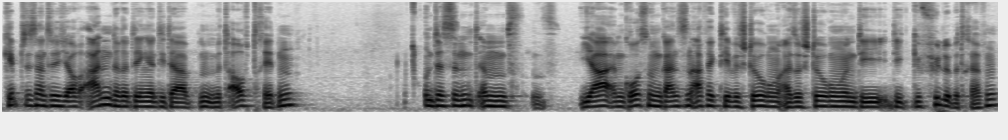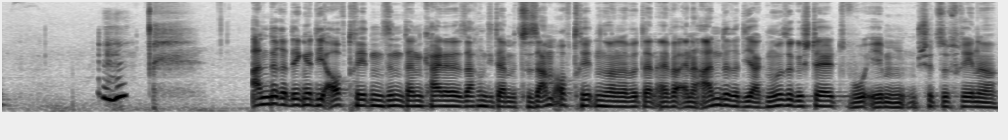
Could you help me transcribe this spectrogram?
gibt es natürlich auch andere Dinge, die da mit auftreten. Und das sind im, ja, im Großen und Ganzen affektive Störungen, also Störungen, die die Gefühle betreffen. Mhm. Andere Dinge, die auftreten, sind dann keine Sachen, die damit zusammen auftreten, sondern wird dann einfach eine andere Diagnose gestellt, wo eben schizophrene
